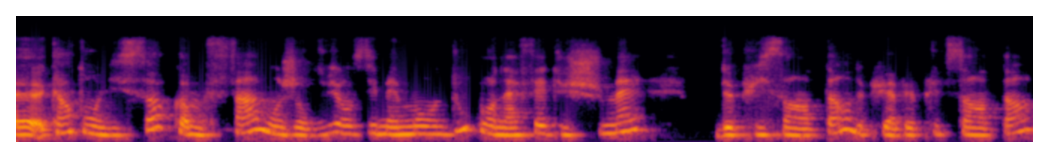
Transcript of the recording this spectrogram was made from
euh, quand on lit ça comme femme aujourd'hui, on se dit, mais mon doux, qu'on a fait du chemin depuis 100 ans, depuis un peu plus de 100 ans.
